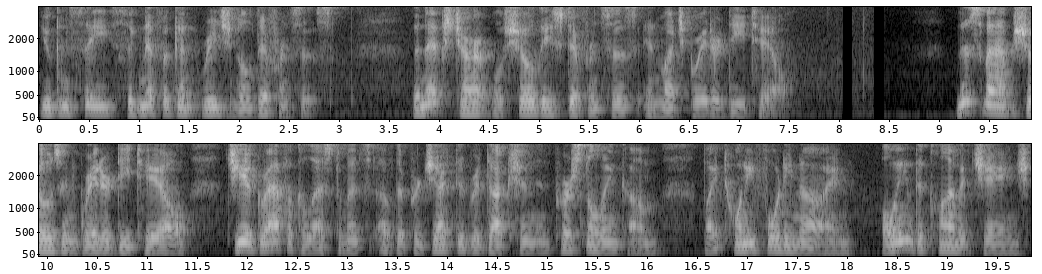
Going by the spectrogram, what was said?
you can see significant regional differences. The next chart will show these differences in much greater detail. This map shows in greater detail geographical estimates of the projected reduction in personal income by 2049 owing to climate change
